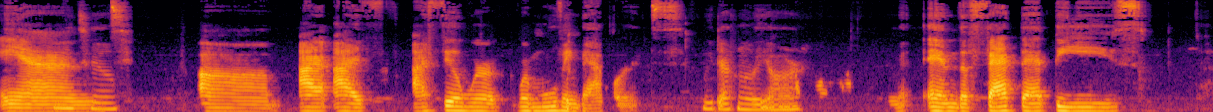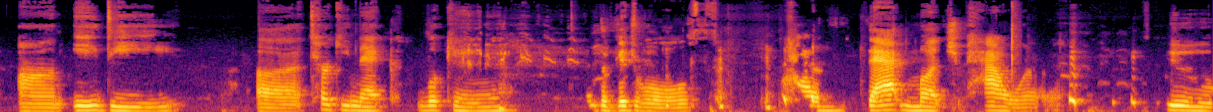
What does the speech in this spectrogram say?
And um I I I feel we're we're moving backwards we definitely are. And the fact that these um, ED uh, turkey neck looking individuals have that much power to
